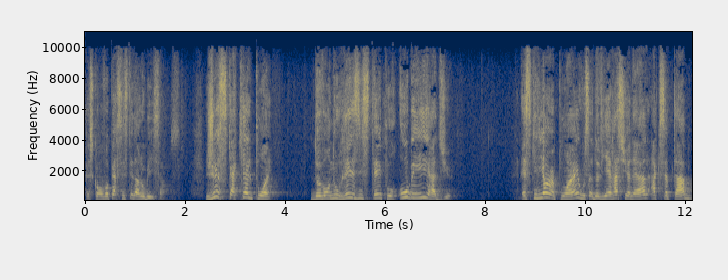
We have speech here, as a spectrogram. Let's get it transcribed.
est-ce qu'on va persister dans l'obéissance? Jusqu'à quel point devons-nous résister pour obéir à Dieu? Est-ce qu'il y a un point où ça devient rationnel, acceptable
